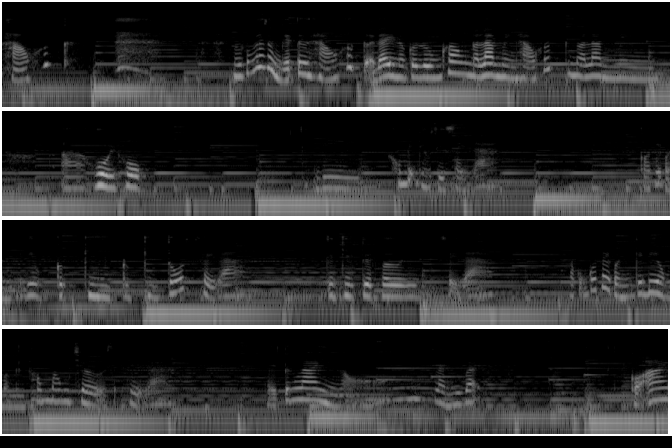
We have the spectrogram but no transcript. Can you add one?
háo hức. Mình không biết dùng cái từ háo hức ở đây nó có đúng không? Nó làm mình háo hức nó làm mình à, hồi hộp vì không biết điều gì xảy ra. Có thể có những cái điều cực kỳ cực kỳ tốt xảy ra cực kỳ tuyệt vời xảy ra. Và cũng có thể có những cái điều mà mình không mong chờ sẽ xảy ra. Đấy tương lai thì nó là như vậy có ai,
